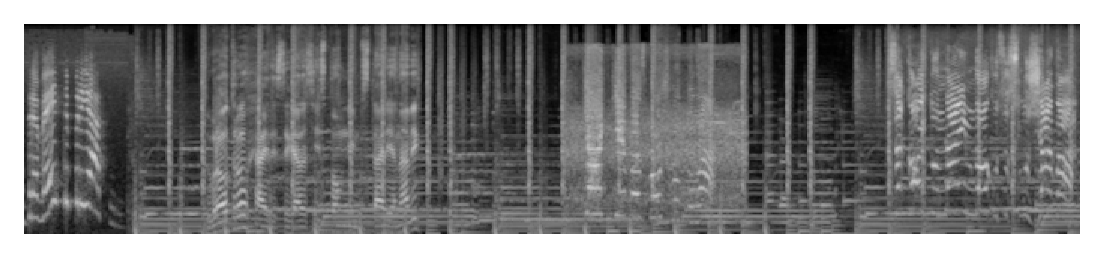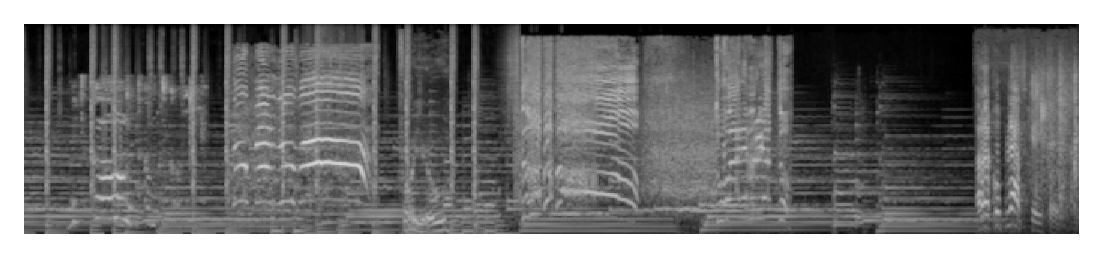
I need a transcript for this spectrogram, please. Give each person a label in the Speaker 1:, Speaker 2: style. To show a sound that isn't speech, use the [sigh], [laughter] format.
Speaker 1: Здравейте, приятели!
Speaker 2: Добро утро! Хайде сега да си изпомним стария навик.
Speaker 3: Как е възможно това?
Speaker 4: за който най-много заслужава.
Speaker 1: Митко, митко, митко. Супер
Speaker 5: for you.
Speaker 3: Това е невероятно! Ръкопляскайте!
